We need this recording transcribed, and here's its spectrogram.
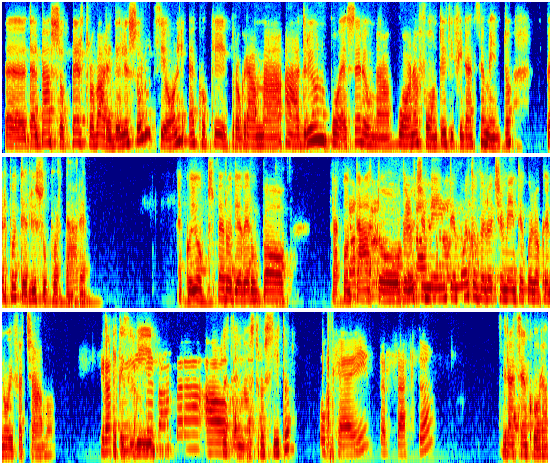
eh, dal basso per trovare delle soluzioni, ecco che il programma Adrion può essere una buona fonte di finanziamento per poterli supportare. Ecco, io spero di aver un po' raccontato velocemente, molto velocemente quello che noi facciamo. Grazie mille vi... Barbara. Oh, Questo è il nostro sito. Ok, perfetto. Grazie ancora.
